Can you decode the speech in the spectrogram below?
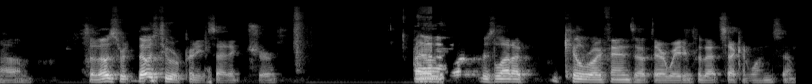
Um, so those were those two were pretty exciting, for sure. Uh, there's a lot of Kilroy fans out there waiting for that second one. So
